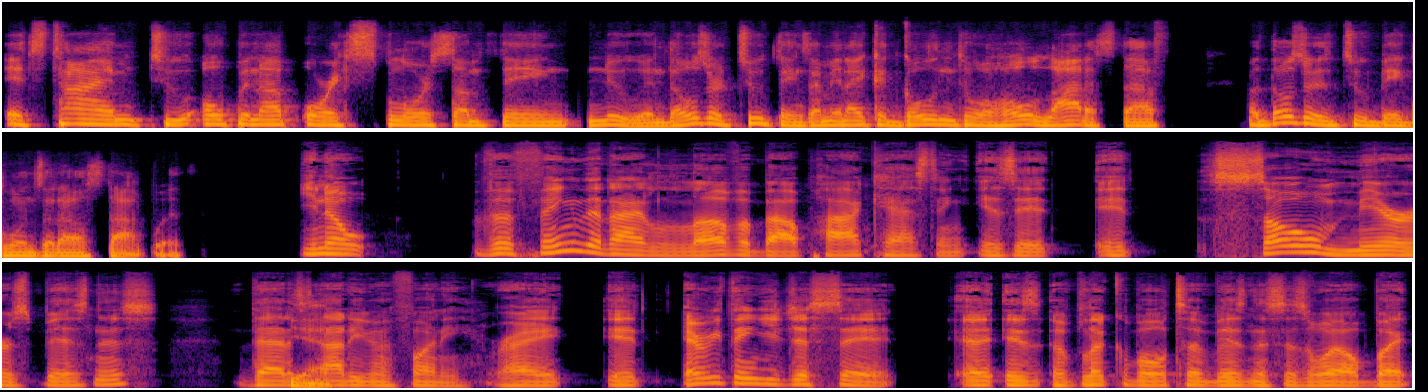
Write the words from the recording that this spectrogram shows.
it's time to open up or explore something new. And those are two things. I mean, I could go into a whole lot of stuff, but those are the two big ones that I'll stop with. You know, the thing that I love about podcasting is it it so mirrors business that it's yeah. not even funny, right? It everything you just said is applicable to business as well, but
